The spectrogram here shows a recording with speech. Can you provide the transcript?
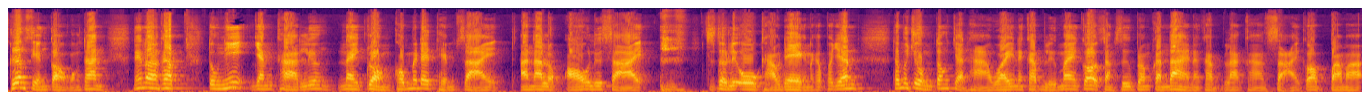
เครื่องเสียงเก่าของท่านแน่นอนครับ ตรงนี้ยังขาดเรื่องในกล่องเขาไม่ได้แถมสายอนาล็อกเอาหรือสายสเตอริโอขาวแดงนะครับ เพราะฉะนั้นท่านผู้ชมต้องจัดหาไว้นะครับ หรือไม่ก็สั่งซื้อพร้อมกันได้นะครับ ราคาสายก็ประมาณ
